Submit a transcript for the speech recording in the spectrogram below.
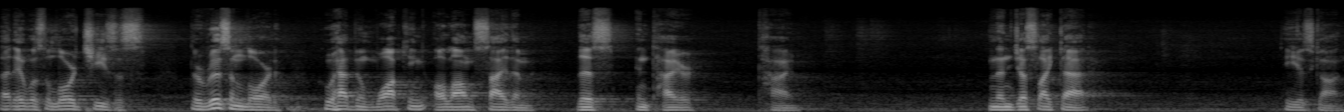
that it was the Lord Jesus, the risen Lord, who had been walking alongside them this entire time. And then, just like that, he is gone.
